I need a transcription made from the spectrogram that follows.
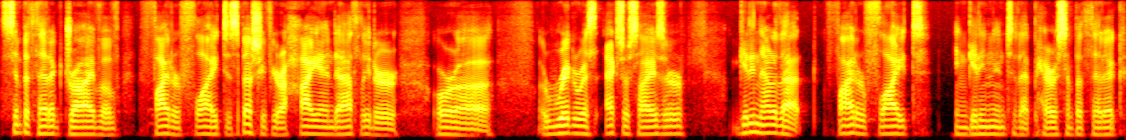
sympathetic drive of fight or flight, especially if you're a high end athlete or, or a, a rigorous exerciser. Getting out of that fight or flight and getting into that parasympathetic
